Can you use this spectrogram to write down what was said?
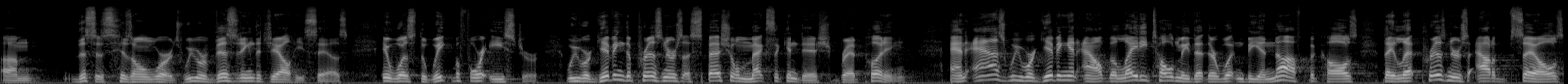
Um, this is his own words. We were visiting the jail, he says. It was the week before Easter. We were giving the prisoners a special Mexican dish, bread pudding. And as we were giving it out, the lady told me that there wouldn't be enough because they let prisoners out of cells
